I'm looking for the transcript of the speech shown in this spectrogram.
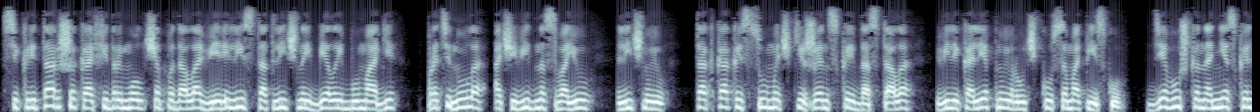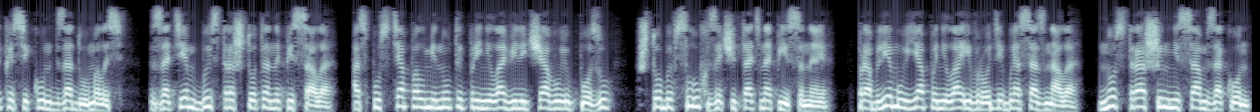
Секретарша кафедры молча подала Вере лист отличной белой бумаги, протянула, очевидно, свою, личную, так как из сумочки женской достала, великолепную ручку-самописку. Девушка на несколько секунд задумалась, затем быстро что-то написала, а спустя полминуты приняла величавую позу, чтобы вслух зачитать написанное. Проблему я поняла и вроде бы осознала, но страшен не сам закон,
